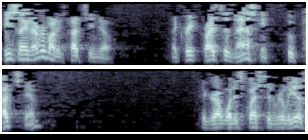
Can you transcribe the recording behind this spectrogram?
He's saying everybody's touching you. And Christ isn't asking who touched him. Figure out what his question really is.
